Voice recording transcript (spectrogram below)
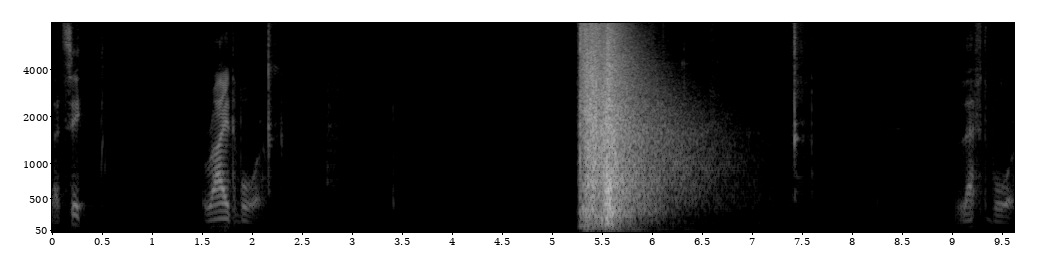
Let's see. Right bore. Left bore.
